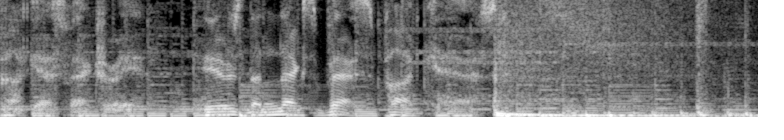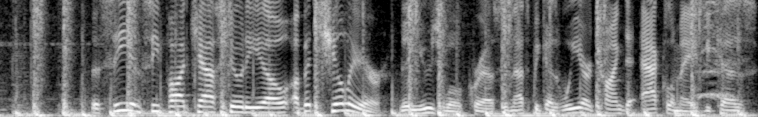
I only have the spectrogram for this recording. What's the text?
Podcast Factory, here's the Next Best Podcast. The CNC Podcast Studio a bit chillier than usual, Chris, and that's because we are trying to acclimate because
